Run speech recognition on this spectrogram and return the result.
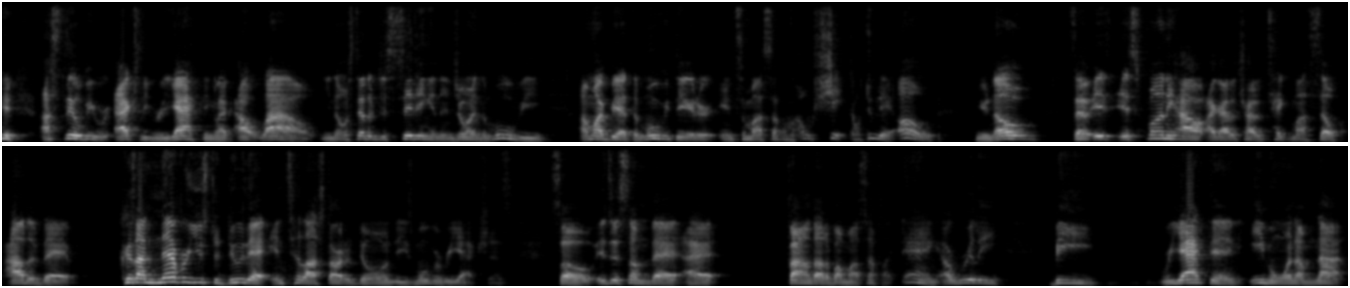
I still be re- actually reacting like out loud. You know, instead of just sitting and enjoying the movie, I might be at the movie theater and to myself I'm like, "Oh shit, don't do that." Oh, you know? So it's it's funny how I got to try to take myself out of that cuz I never used to do that until I started doing these movie reactions. So it's just something that I found out about myself like, "Dang, I really be reacting even when I'm not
